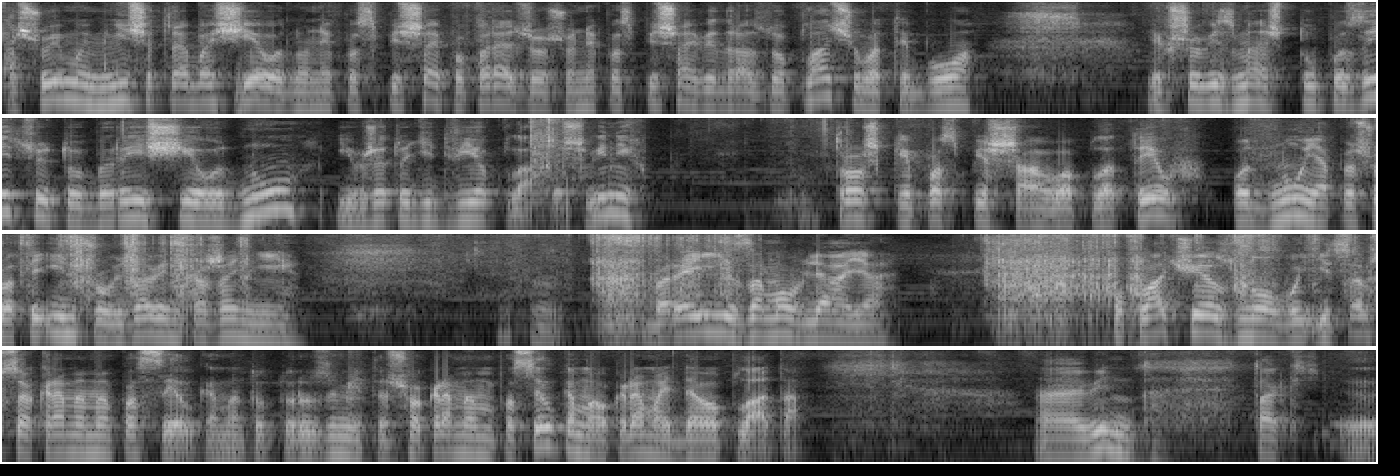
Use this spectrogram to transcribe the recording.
Пишу йому, мені ще треба ще одну, не поспішай. Попереджував, що не поспішай відразу оплачувати, бо якщо візьмеш ту позицію, то бери ще одну і вже тоді дві оплатиш. Він їх трошки поспішав, оплатив одну, я пишу, а ти іншу взяв, він каже ні. Бере її, замовляє. Оплачує знову, і це все окремими посилками. Тобто розумієте, що окремими посилками окремо йде оплата. Е, Він так е,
